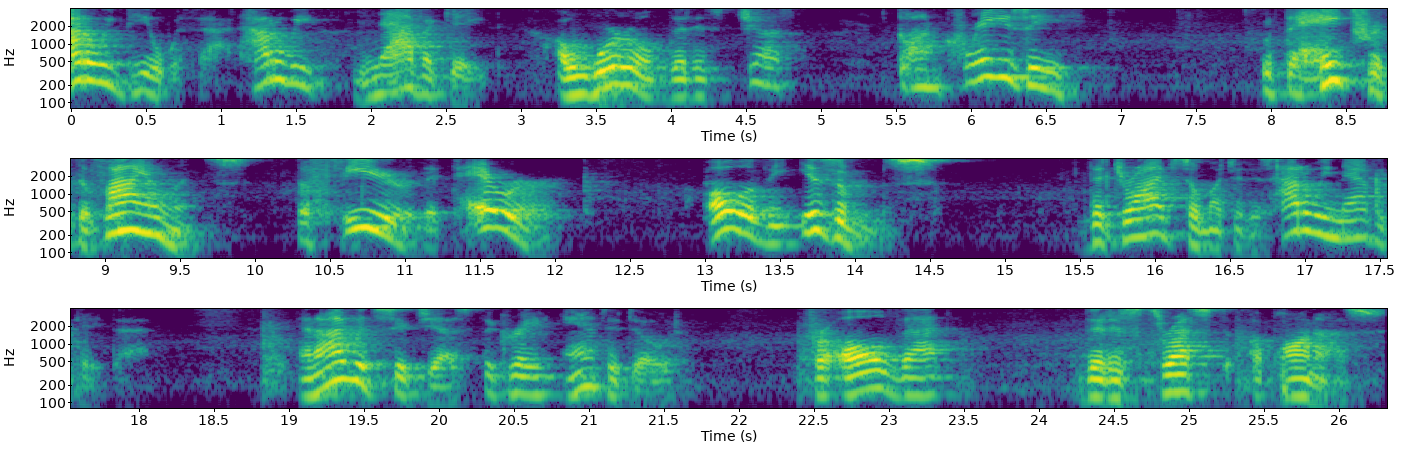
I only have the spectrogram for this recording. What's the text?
How do we deal with that? How do we navigate a world that has just gone crazy with the hatred, the violence, the fear, the terror, all of the isms that drive so much of this? How do we navigate that? And I would suggest the great antidote for all that that is thrust upon us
